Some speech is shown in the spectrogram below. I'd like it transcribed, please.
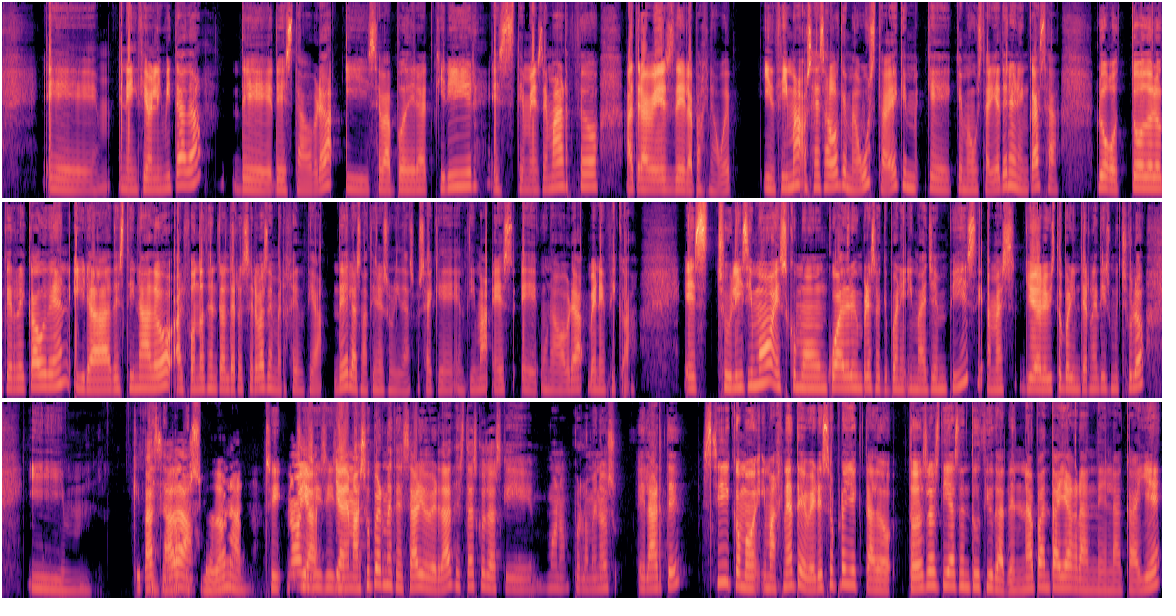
eh, en edición limitada de, esta obra y se va a poder adquirir este mes de marzo a través de la página web. Y encima, o sea, es algo que me gusta, ¿eh? que, que, me gustaría tener en casa. Luego, todo lo que recauden irá destinado al Fondo Central de Reservas de Emergencia de las Naciones Unidas. O sea que encima es eh, una obra benéfica. Es chulísimo, es como un cuadro impreso que pone Imagine Peace. Además, yo ya lo he visto por internet y es muy chulo. Y. Qué pasada. Pues lo donan. Sí, no, y, sí, sí, y además súper necesario, ¿verdad? Estas cosas que, bueno, por lo menos el arte Sí, como imagínate ver eso proyectado todos los días en tu ciudad en una pantalla grande en la calle,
